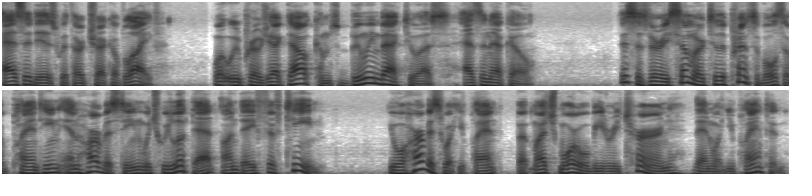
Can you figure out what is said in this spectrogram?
as it is with our trek of life, what we project out comes booming back to us as an echo. This is very similar to the principles of planting and harvesting, which we looked at on day 15. You will harvest what you plant, but much more will be returned than what you planted.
